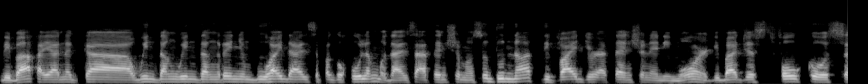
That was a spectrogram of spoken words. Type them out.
'Di ba? Kaya nagka-windang-windang rin yung buhay dahil sa pagkukulang mo, dahil sa attention mo. So do not divide your attention anymore, 'di ba? Just focus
